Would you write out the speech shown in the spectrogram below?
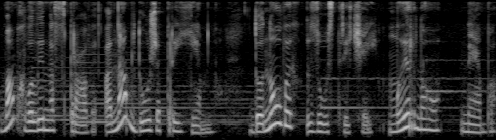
Вам хвилина справи, а нам дуже приємно. До нових зустрічей, мирного неба!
